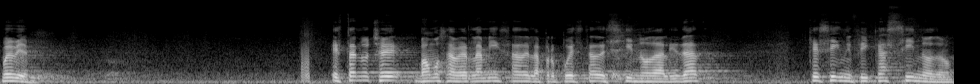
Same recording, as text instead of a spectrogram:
Muy bien. Esta noche vamos a ver la misa de la propuesta de sinodalidad. ¿Qué significa sínodo?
